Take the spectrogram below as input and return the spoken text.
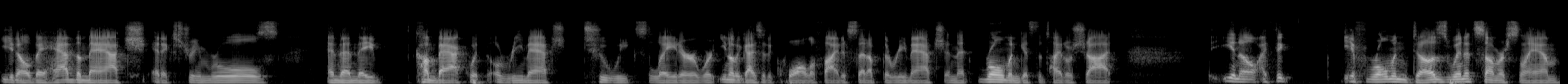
you know they had the match at Extreme Rules and then they come back with a rematch two weeks later where you know the guys had to qualify to set up the rematch and that Roman gets the title shot. You know, I think if Roman does win at SummerSlam,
